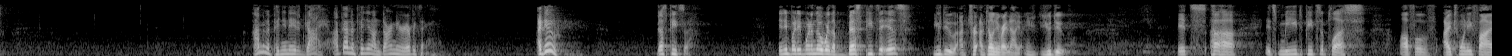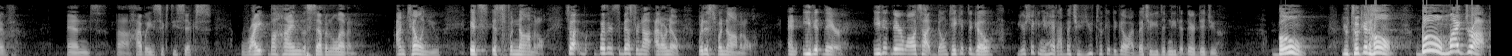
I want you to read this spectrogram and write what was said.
I'm an opinionated guy. I've got an opinion on darn near everything. I do. Best pizza. Anybody want to know where the best pizza is? You do. I'm, tr- I'm telling you right now, you, you do. It's uh, it's Mead Pizza Plus off of I-25 and uh, Highway 66, right behind the 7-Eleven. I'm telling you, it's it's phenomenal. So whether it's the best or not, I don't know, but it's phenomenal. And eat it there. Eat it there while it's hot. Don't take it to go. You're shaking your head. I bet you you took it to go. I bet you you didn't eat it there, did you? Boom. You took it home. Boom. Mic drop.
